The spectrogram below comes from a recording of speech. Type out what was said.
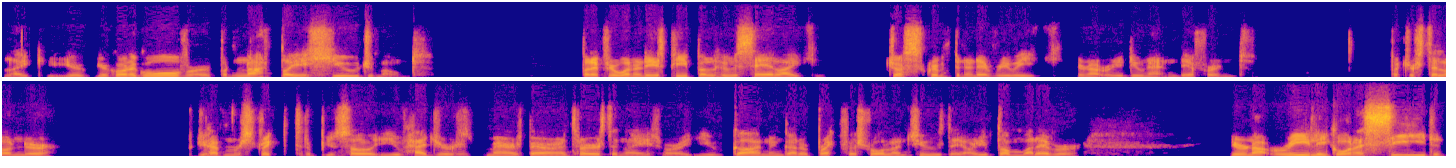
like you're you're going to go over, but not by a huge amount. But if you're one of these people who say like just scrimping it every week, you're not really doing anything different, but you're still under. But you haven't restricted to the so you've had your Mars bar on Thursday night, or you've gone and got a breakfast roll on Tuesday, or you've done whatever. You're not really going to see that,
